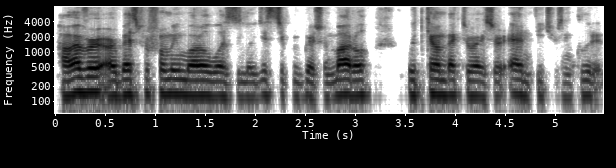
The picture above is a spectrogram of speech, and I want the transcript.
However, our best performing model was the logistic regression model with count vectorizer and features included.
